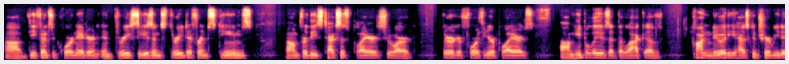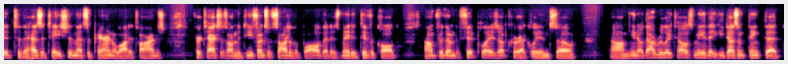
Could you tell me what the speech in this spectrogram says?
uh, defensive coordinator in, in, three seasons, three different schemes um, for these Texas players who are third or fourth year players. Um, he believes that the lack of continuity has contributed to the hesitation that's apparent a lot of times for Texas on the defensive side of the ball that has made it difficult um, for them to fit plays up correctly. And so, um, you know, that really tells me that he doesn't think that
